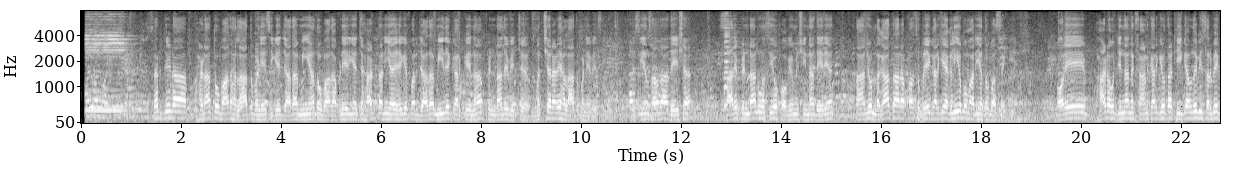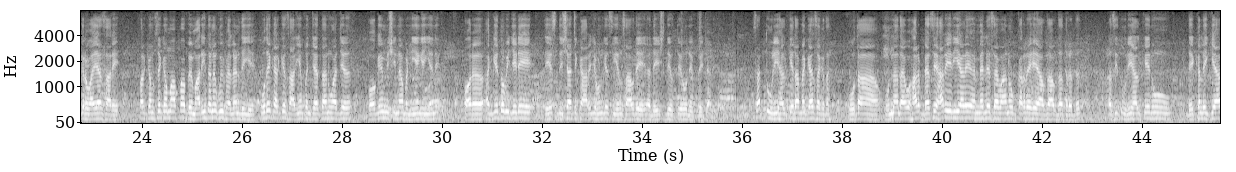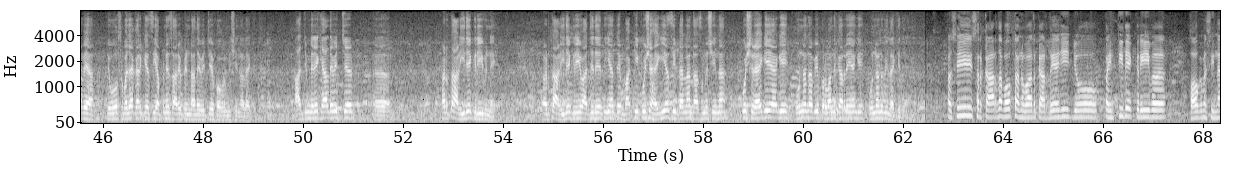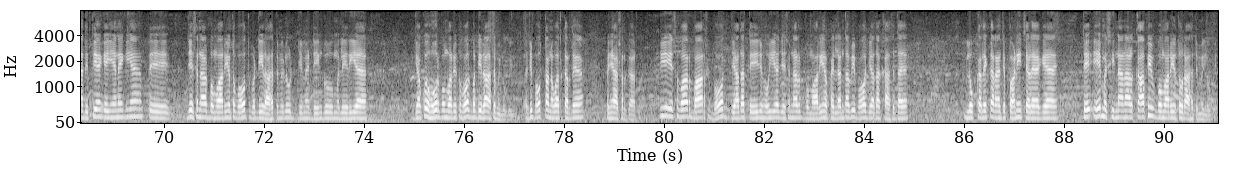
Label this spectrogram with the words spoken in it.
ਸਰ, ਜਿਹੜਾ ਹੜ੍ਹਾਂ ਤੋਂ ਬਾਅਦ ਹਾਲਾਤ ਬਣੇ ਸੀਗੇ, ਜ਼ਿਆਦਾ ਮੀਂਹਾਂ ਤੋਂ ਬਾਅਦ ਆਪਣੇ ਏਰੀਆ 'ਚ ਹੜ੍ਹ ਤਾਂ ਨਹੀਂ ਆਏ ਹੈਗੇ, ਪਰ ਜ਼ਿਆਦਾ ਮੀਂਹ ਦੇ ਕਰਕੇ ਨਾ ਪਿੰਡਾਂ ਦੇ ਵਿੱਚ ਮੱਛਰ ਵਾਲੇ ਹਾਲਾਤ ਬਣੇ ਹੋਏ ਸੀਗੇ। ਤੇ ਸੀਐਮ ਸਾਹਿਬ ਦਾ ਆਦੇਸ਼ ਆ, ਸਾਰੇ ਪਿੰਡਾਂ ਨੂੰ ਅਸੀਂ ਉਹ ਫੋਗਿੰਗ ਮਸ਼ੀਨਾਂ ਦੇ ਰਹੇ ਹਾਂ, ਤਾਂ ਜੋ ਲਗਾਤਾਰ ਆਪਾਂ ਸਪਰੇਅ ਕਰਕੇ ਅਗਲੀਆਂ ਬਿਮਾਰੀਆਂ ਤੋਂ ਬਚ ਸਕੀਏ। ਔਰ ਇਹ ਹੜ੍ਹ ਜਿੰਨਾ ਨੁਕਸਾਨ ਕਰਕੇ ਉਹ ਤਾਂ ਠੀਕ ਹੈ, ਉਹਦੇ ਵੀ ਸਰਵੇ ਕਰਵਾਏ ਆ ਸਾਰੇ। ਪਰ ਕਮ ਸੇ ਕਮ ਆਪਾਂ ਬਿਮਾਰੀ ਤਾਂ ਨਾ ਕੋਈ ਫੈਲਣ ਦਈਏ। ਉਹਦੇ ਕਰਕੇ ਸਾਰੀਆਂ ਪੰਚਾਇਤਾਂ ਨੂੰ ਅੱਜ ਫੋਗਿੰਗ ਮਸ਼ੀਨਾਂ ਵੰਡੀਆਂ ਗਈਆਂ ਨੇ। ਔਰ ਅੱਗੇ ਤੋਂ ਵੀ ਜਿਹੜੇ ਇਸ ਦਿਸ਼ਾ 'ਚ ਕਾਰਜ ਹੋਣਗੇ ਸੀਐਮ ਸਾਹਿਬ ਦੇ ਆਦੇਸ਼ ਦੇ ਉੱਤੇ ਉਹ ਨਿਪਰੇ ਚਾੜੇ ਜਾਣਗੇ ਸਰ, ਧੂਰੀ ਹਲਕੇ ਦਾ ਮੈਂ ਕਹਿ ਸਕਦਾ। ਉਹ ਤਾਂ ਉਹਨਾਂ ਦਾ, ਉਹ ਹਰ, ਵੈਸੇ ਹਰ ਏਰੀਆ ਵਾਲੇ ਐਮਐਲਏ ਸਾਹਿਬਾਨ ਉਹ ਕਰ ਰਹੇ ਆਪਦਾ ਆਪਦਾ ਤਰੱਦਦ। ਅਸੀਂ ਧੂਰੀ ਹਲਕੇ ਨੂੰ ਦੇਖਣ ਲਈ ਕਿਹਾ ਹੋਇਆ ਤੇ ਉਸ ਵਜ੍ਹਾ ਕਰਕੇ ਅਸੀਂ ਆਪਣੇ ਸਾਰੇ ਪਿੰਡਾਂ ਦੇ ਵਿੱਚ ਇਹ ਫੋਗਿੰਗ ਮਸ਼ੀਨਾਂ ਲੈ ਕੇ ਅੱਜ ਮੇਰੇ ਖਿਆਲ ਦੇ ਵਿੱਚ 48 ਦੇ ਕਰੀਬ ਨੇ। 48 ਦੇ ਕਰੀਬ ਅੱਜ ਦੇਤੀਆਂ ਤੇ ਬਾਕੀ ਕੁਝ ਹੈਗੀਆਂ ਸੀ ਪਹਿਲਾਂ 10 ਮਸ਼ੀਨਾਂ ਕੁਝ ਰਹਿ ਗਏ ਹੈਗੇ, ਉਹਨਾਂ ਦਾ ਵੀ ਪ੍ਰਬੰਧ ਕਰ ਰਹੇ ਹਾਂਗੇ, ਉਹਨਾਂ ਨੂੰ ਵੀ ਲੈ ਕੇ ਦੇਵਾਂਗੇ। ਅਸੀਂ ਸਰਕਾਰ ਦਾ ਬਹੁਤ ਧੰਨਵਾਦ ਕਰਦੇ ਹਾਂ ਜੀ, ਜੋ 35 ਦੇ ਕਰੀਬ ਫੌਗ ਮਸ਼ੀਨਾਂ ਦਿੱਤੀਆਂ ਗਈਆਂ ਨੇਗੀਆਂ ਤੇ ਜਿਸ ਨਾਲ ਬਿਮਾਰੀਆਂ ਤੋਂ ਬਹੁਤ ਵੱਡੀ ਰਾਹਤ ਮਿਲੂ, ਜਿਵੇਂ ਡੇਂਗੂ, ਮਲੇਰੀਆ ਜਾਂ ਕੋਈ ਹੋਰ ਬਿਮਾਰੀ ਤੋਂ ਬਹੁਤ ਵੱਡੀ ਰਾਹਤ ਮਿਲੂਗੀ। ਅਸੀਂ ਬਹੁਤ ਧੰਨਵਾਦ ਕਰਦੇ ਹਾਂ ਪੰਜਾਬ ਸਰਕਾਰ ਦਾ। ਜੀ ਇਸ ਵਾਰ ਬਾਰਿਸ਼ ਬਹੁਤ ਜ਼ਿਆਦਾ ਤੇਜ਼ ਹੋਈ ਹੈ, ਜਿਸ ਨਾਲ ਬਿਮਾਰੀਆਂ ਫੈਲਣ ਦਾ ਵੀ ਬਹੁਤ ਜ਼ਿਆਦਾ ਖਸਦਾ ਹੈ। ਲੋਕਾਂ ਦੇ ਘਰਾਂ 'ਚ ਪਾਣੀ ਚਲਿਆ ਗਿਆ ਹੈ ਤੇ ਇਹ ਮਸ਼ੀਨਾਂ ਨਾਲ ਕਾਫੀ ਬਿਮਾਰੀਆਂ ਤੋਂ ਰਾਹਤ ਮਿਲੂਗੀ।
